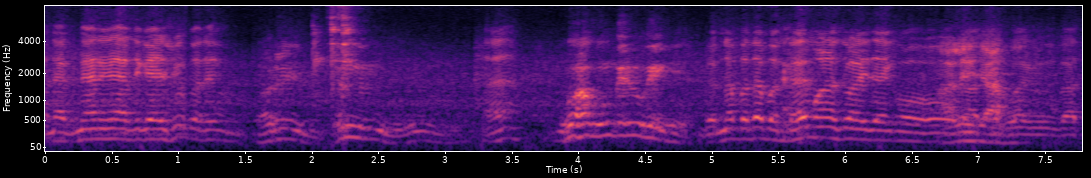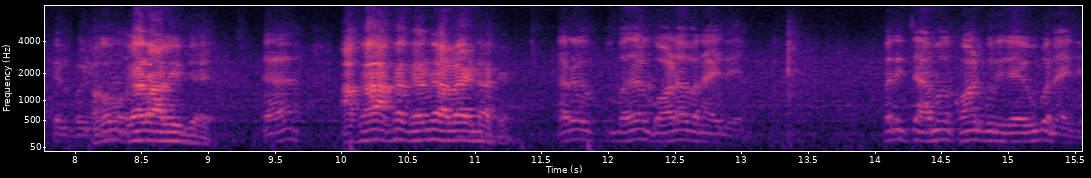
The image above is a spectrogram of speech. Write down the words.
અને અજ્ઞાની ના જગ્યાએ શું કરે હા? ગુહા ગુમ કર્યું કઈ ઘરના બધા બધા માણસ વાળી જાય કે હાલી જાય. ઘર હાલી જાય. આખા આખા ઘરને હલાવી નાખે. અરે બધા ગોળા બનાવી દે. ફરી ચામાં ખોંડ ભૂલી જાય એવું બનાવી દે.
